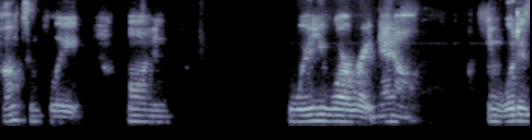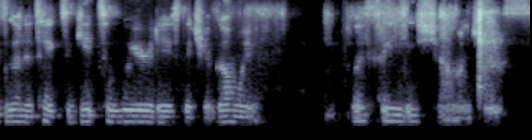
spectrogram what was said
contemplate on where you are right now and what it's going to take to get to where it is that you're going. Let's see these challenges.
